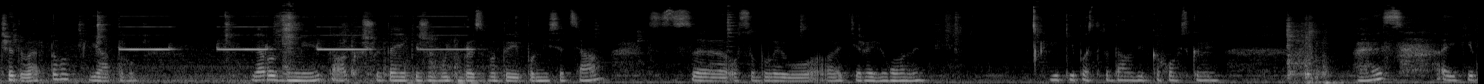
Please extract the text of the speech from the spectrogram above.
4, 5. Я розумію так, що деякі живуть без води по місяцям, особливо е, ті регіони, які пострадали від Каховської ГЕС, які е,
